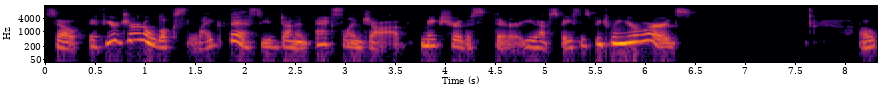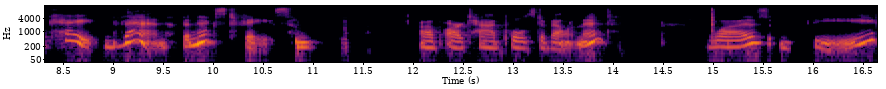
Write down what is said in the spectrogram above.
So if your journal looks like this, you've done an excellent job. Make sure this there you have spaces between your words. Okay, then the next phase of our tadpole's development was the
